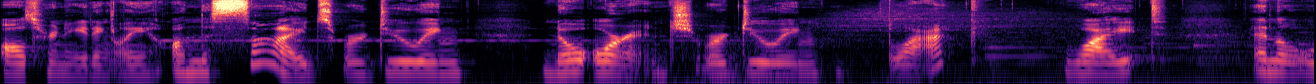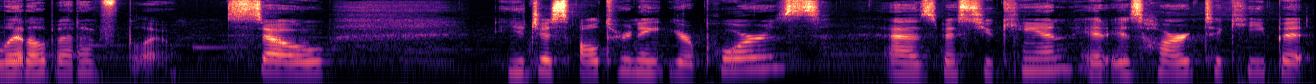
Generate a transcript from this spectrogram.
alternatingly. On the sides, we're doing no orange. We're doing black, white, and a little bit of blue. So you just alternate your pours as best you can. It is hard to keep it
